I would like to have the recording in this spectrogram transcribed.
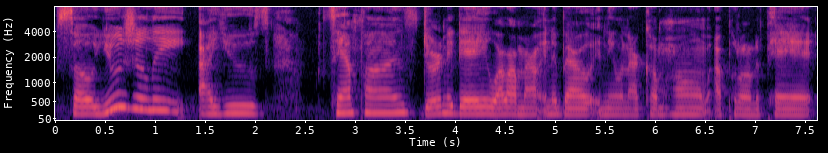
So usually I use tampons during the day while I'm out and about and then when I come home I put on a pad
